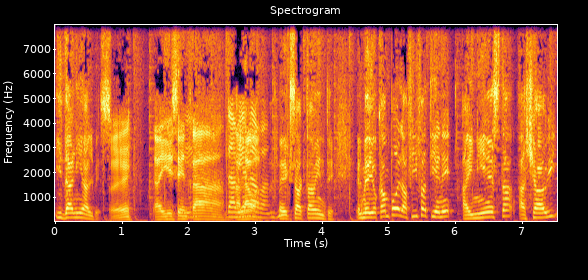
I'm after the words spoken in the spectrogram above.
y Dani Alves. Ahí se entra David Alaba. Alaba. Exactamente. El mediocampo de la FIFA tiene a Iniesta, a Xavi,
